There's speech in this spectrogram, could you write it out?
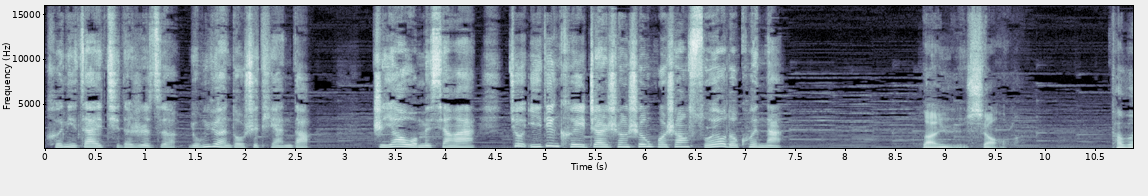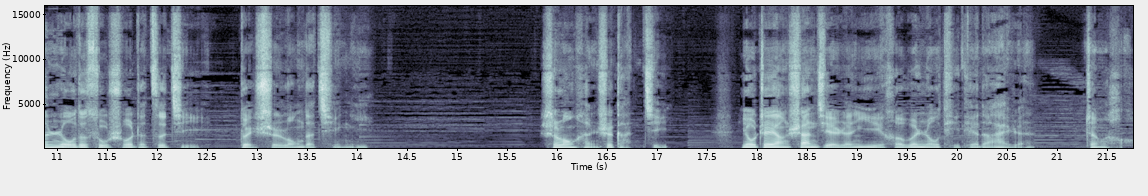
和你在一起的日子永远都是甜的，只要我们相爱，就一定可以战胜生活上所有的困难。蓝雨笑了，他温柔地诉说着自己对石龙的情谊。石龙很是感激，有这样善解人意和温柔体贴的爱人，真好。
